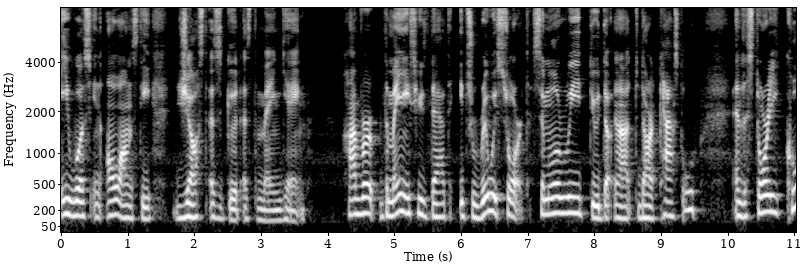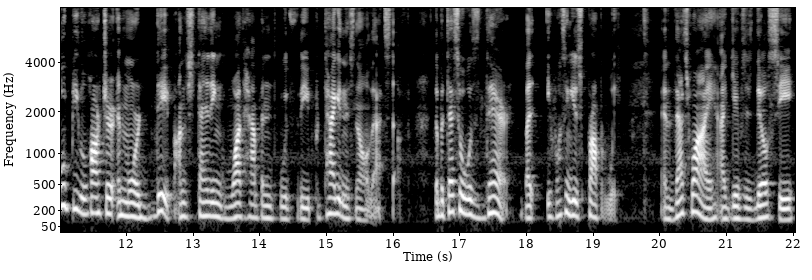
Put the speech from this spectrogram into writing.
It was, in all honesty, just as good as the main game. However, the main issue is that it's really short, similarly to, uh, to Dark Castle, and the story could be larger and more deep, understanding what happened with the protagonist and all that stuff. The potential was there, but it wasn't used properly and that's why I gave this DLC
